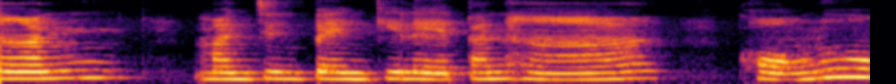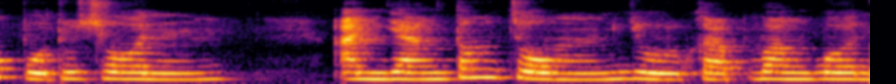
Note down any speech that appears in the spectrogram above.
นั้น มันจึงเป็นกิเลสตัณหาของโลกปุถุชน อันยังต้องจมอยู่กับวังวน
